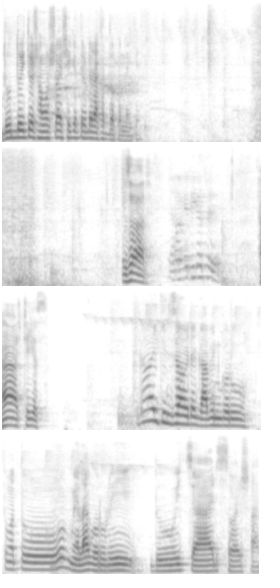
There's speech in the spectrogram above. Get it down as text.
দুধ দইতে সমস্যা হয় সেক্ষেত্রে ওটা রাখার দরকার নেই। ও স্যার। এখন কি ঠিক আছে? হ্যাঁ ঠিক আছে। গাই কিনছ ওইটা গাভিন গরু। তোমার তো মেলা গরু রে। দুই চার ছয় সাত।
